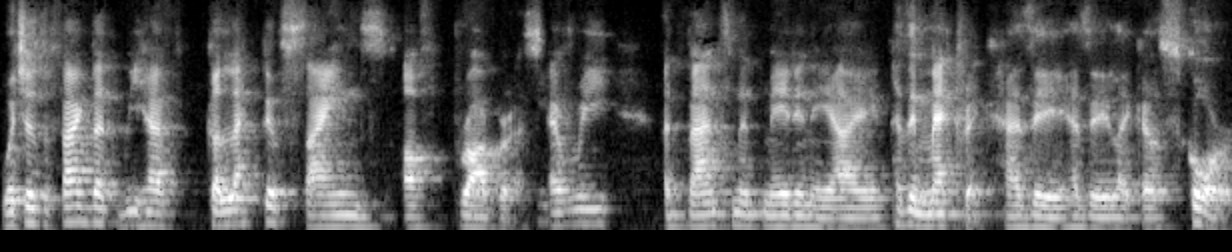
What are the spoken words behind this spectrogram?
which is the fact that we have collective signs of progress. Every advancement made in AI has a metric, has a has a like a score.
